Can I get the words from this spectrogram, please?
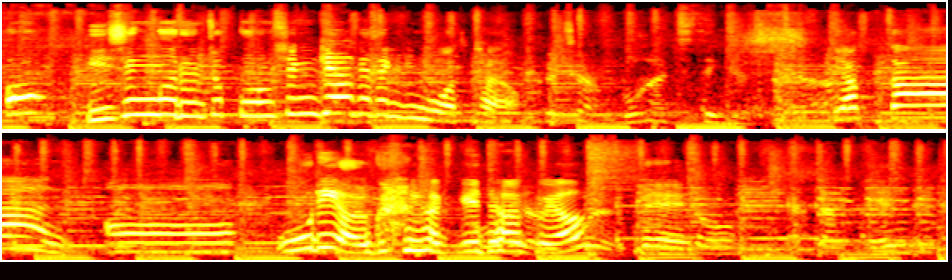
어? 이 식물은 조금 신기하게 생긴 것 같아요. 그렇죠? 뭐같이 생겼어요? 약간 어 오리 얼굴 같기도 하고요. 네. 또 약간 뱀같이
